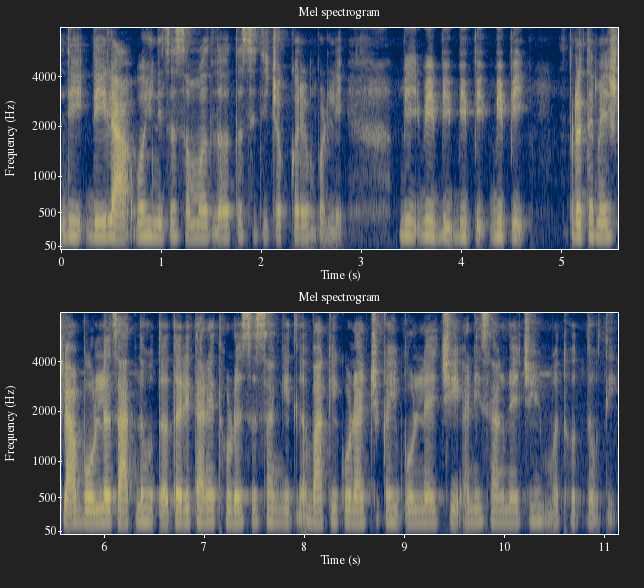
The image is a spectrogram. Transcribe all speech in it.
दी दिला वहिनीचं समजलं तसे ती चक्कर येऊन पडली. बी बी बी बी पी बी पी. प्रथमेशला बोललं जात नव्हतं तरी त्याने थोडंसं सांगितलं. बाकी कोणाची काही बोलण्याची आणि सांगण्याची हिंमत होत नव्हती.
